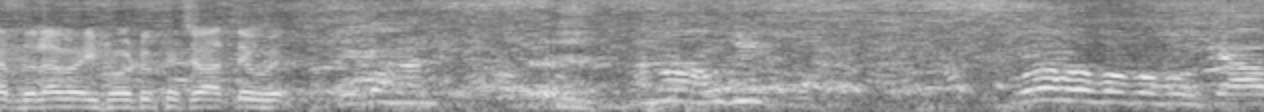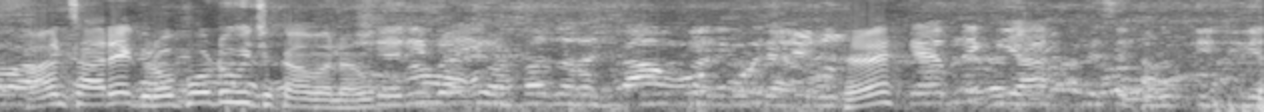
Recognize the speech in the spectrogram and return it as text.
अब्दुल्ला भाई फ़ोटो खिंचवाते हुए। हो हो। हो हो क्या हाँ सारे ग्रुप फ़ोटो भी चुका बना हूँ। है? कैमरे की आँख से धूप कीजिए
